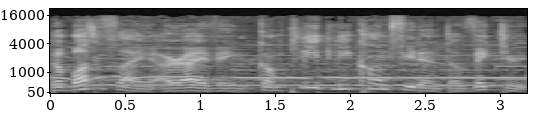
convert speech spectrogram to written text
the butterfly arriving completely confident of victory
